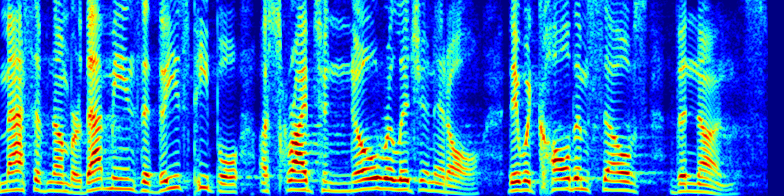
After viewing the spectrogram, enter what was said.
massive number. That means that these people ascribe to no religion at all. They would call themselves the nones.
